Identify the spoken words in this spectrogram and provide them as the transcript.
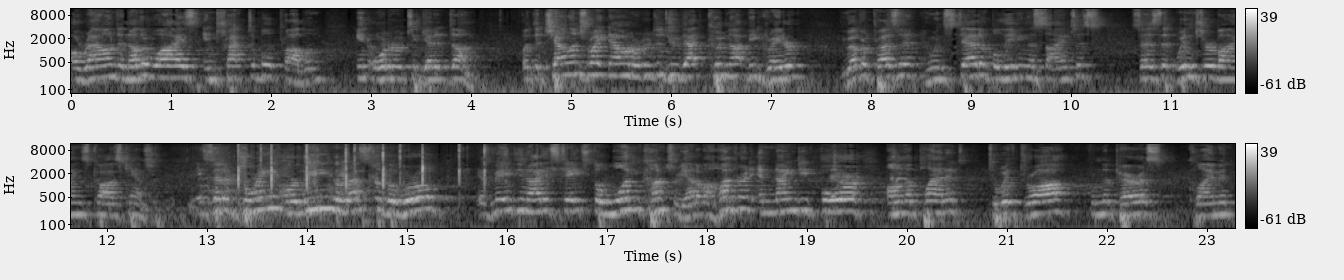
around an otherwise intractable problem in order to get it done. But the challenge right now in order to do that could not be greater. You have a president who instead of believing the scientists, says that wind turbines cause cancer. Instead of joining or leading the rest of the world, has made the United States the one country out of 194 on the planet to withdraw from the Paris climate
